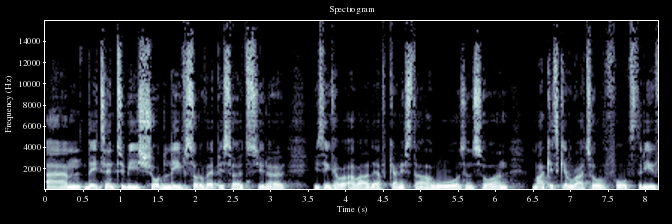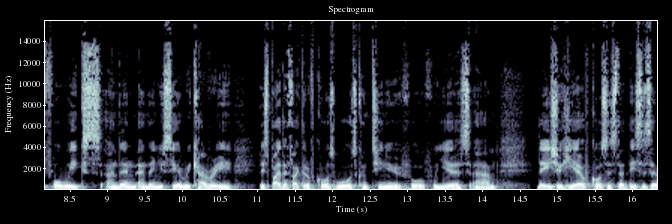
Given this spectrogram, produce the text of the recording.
um, they tend to be short-lived sort of episodes. You know, you think about, about, the Afghanistan wars and so on. Markets get rattled for three, four weeks, and then and then you see a recovery, despite the fact that, of course, wars continue for for years. Um, the issue here, of course, is that this is a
